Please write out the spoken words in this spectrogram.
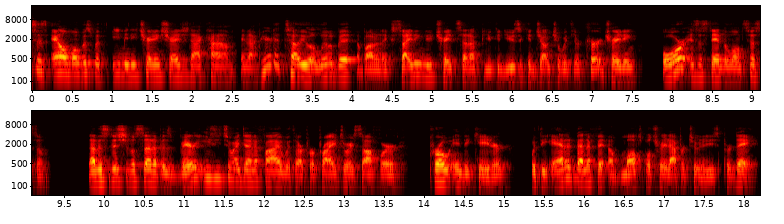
This is Al Mobus with eminitradingstrategy.com, and I'm here to tell you a little bit about an exciting new trade setup you could use in conjunction with your current trading or as a standalone system. Now, this additional setup is very easy to identify with our proprietary software, Pro Indicator, with the added benefit of multiple trade opportunities per day.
